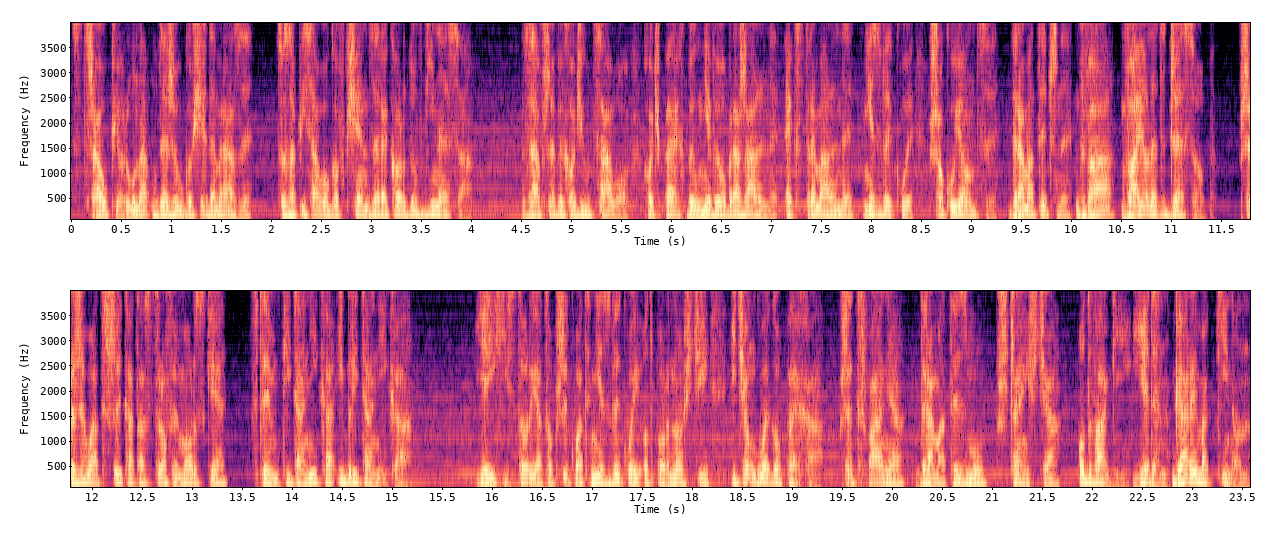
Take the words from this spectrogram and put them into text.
Strzał pioruna uderzył go 7 razy, co zapisało go w księdze rekordów Guinnessa. Zawsze wychodził cało, choć pech był niewyobrażalny, ekstremalny, niezwykły, szokujący, dramatyczny. 2. Violet Jessop. Przeżyła trzy katastrofy morskie, w tym Titanica i Britannica. Jej historia to przykład niezwykłej odporności i ciągłego pecha, przetrwania, dramatyzmu, szczęścia, odwagi. 1. Gary McKinnon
